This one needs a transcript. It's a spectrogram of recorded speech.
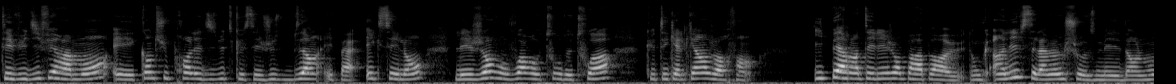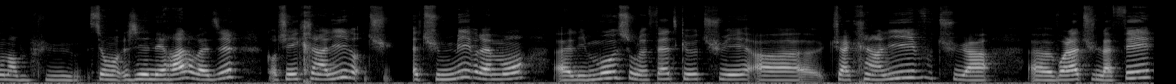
t'es vu différemment et quand tu prends les 18 que c'est juste bien et pas excellent, les gens vont voir autour de toi que t'es quelqu'un genre, enfin hyper intelligent par rapport à eux. Donc un livre c'est la même chose, mais dans le monde un peu plus si général on va dire, quand tu écris un livre, tu, tu mets vraiment euh, les mots sur le fait que tu, es, euh, tu as créé un livre, tu as euh, voilà, tu l'as fait,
